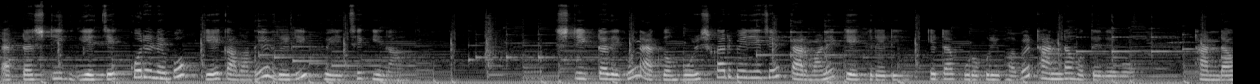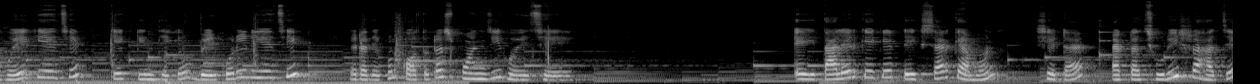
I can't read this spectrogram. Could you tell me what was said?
একটা স্টিক দিয়ে চেক করে নেব কেক আমাদের রেডি হয়েছে কি না স্টিকটা দেখুন একদম পরিষ্কার বেরিয়েছে, তার মানে কেক রেডি। এটা পুরোপুরিভাবে ঠান্ডা হতে দেব। ঠান্ডা হয়ে গিয়েছে, কেক টিন থেকেও বের করে নিয়েছি। এটা দেখুন কতটা স্পঞ্জি হয়েছে। এই তালের কেকের টেক্সচার কেমন? সেটা একটা ছুরির সাহায্যে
